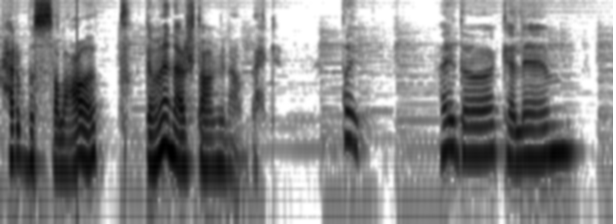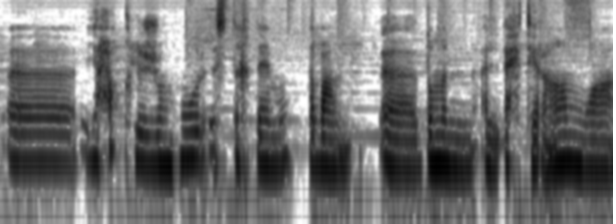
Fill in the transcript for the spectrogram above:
حرب الصلعات كمان عرفتوا مين عم بحكي. طيب هيدا كلام آه، يحق للجمهور استخدامه طبعا آه، ضمن الاحترام و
